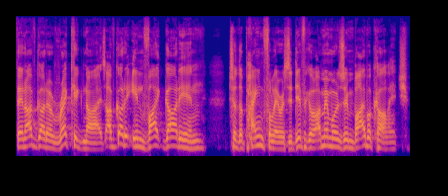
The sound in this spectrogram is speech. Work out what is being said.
then I've got to recognize, I've got to invite God in to the painful areas, the difficult. I remember I was in Bible college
